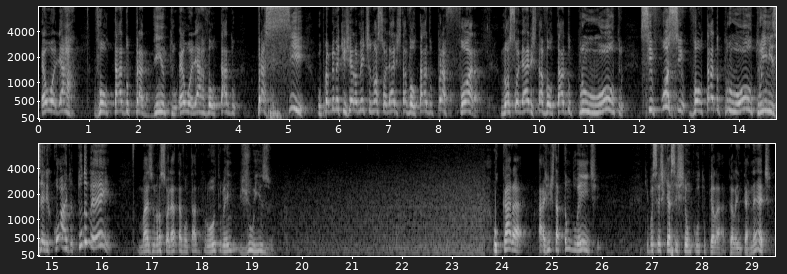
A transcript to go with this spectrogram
é o olhar voltado para dentro, é o olhar voltado para si, o problema é que geralmente nosso olhar está voltado para fora, nosso olhar está voltado para o outro. Se fosse voltado para o outro em misericórdia, tudo bem, mas o nosso olhar está voltado para o outro em juízo. O cara, a gente está tão doente que vocês que assistiam um culto pela, pela internet,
